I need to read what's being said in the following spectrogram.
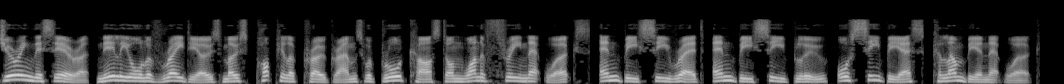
During this era, nearly all of radio's most popular programs were broadcast on one of three networks, NBC Red, NBC Blue, or CBS Columbia Network.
